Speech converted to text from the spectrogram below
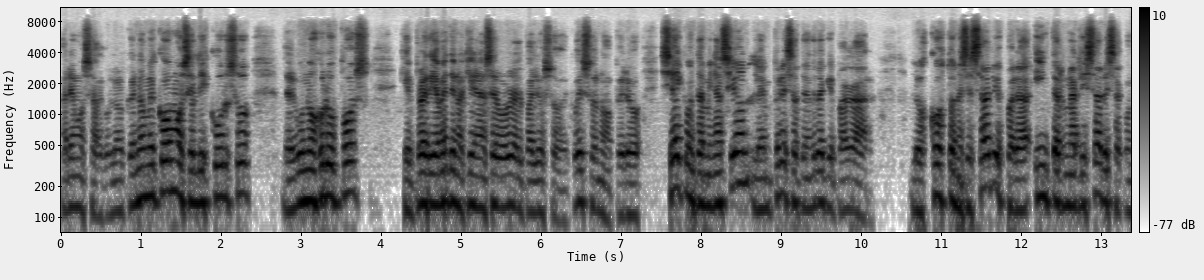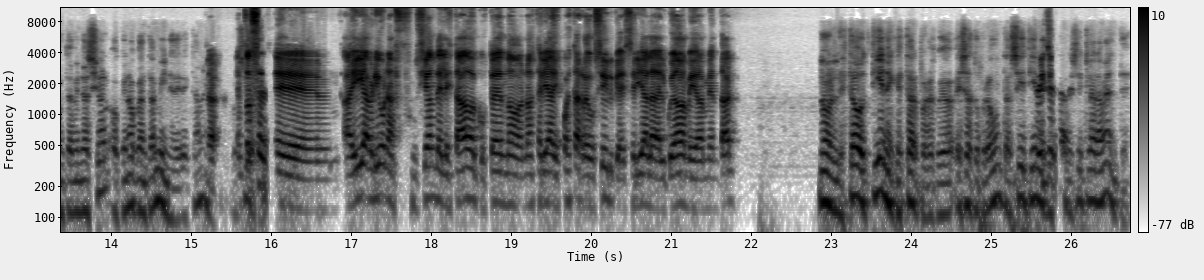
haremos algo. Lo que no me como es el discurso de algunos grupos que prácticamente nos quieren hacer volver al paleozoico. Eso no, pero si hay contaminación, la empresa tendrá que pagar los costos necesarios para internalizar esa contaminación o que no contamine directamente. Entonces, eh, ahí habría una función del Estado que usted no, estaría dispuesta a reducir, que sería la del cuidado medioambiental. No, el Estado tiene que estar para el cuidado. Esa es tu pregunta. Sí, tiene que estar, sí, claramente.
